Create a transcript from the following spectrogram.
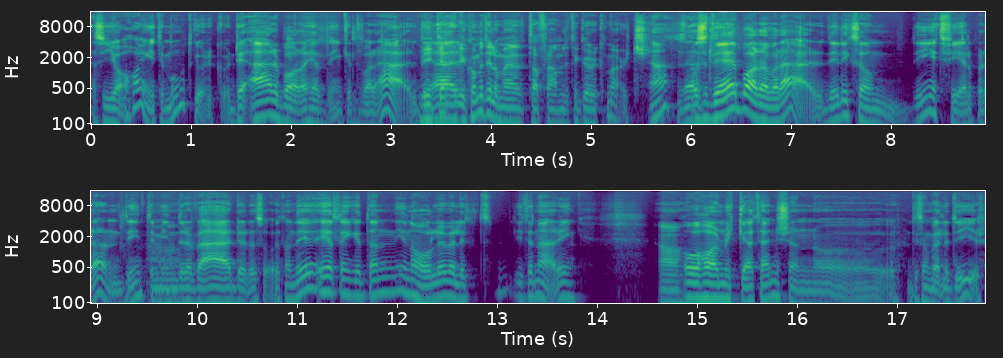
Alltså jag har inget emot gurkor. Det är bara helt enkelt vad det är. Det Vi, kan, är vi kommer till och med ta fram lite gurkmerch. ja, alltså det är bara vad det är. Det är, liksom, det är inget fel på den. Det är inte mindre värd eller så. Utan det är helt enkelt, den innehåller väldigt lite näring. Ja. Och har mycket attention och liksom väldigt dyr.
